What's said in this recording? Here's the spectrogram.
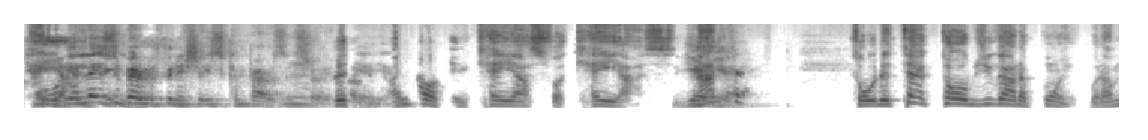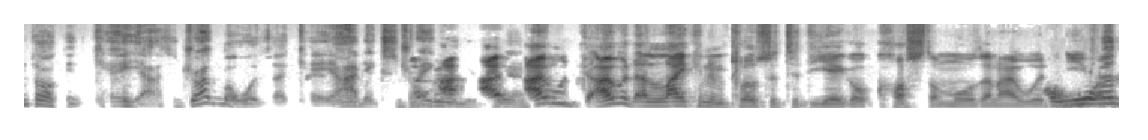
chaos. Yeah, let Zuberi finish his comparison. Mm. Sorry. Listen, yeah, yeah. I'm talking chaos for chaos. Yeah, yeah. Tech. So the tech tobes, you got a point, but I'm talking chaos. Drogba was a chaotic striker. I, I, I, would I would liken him closer to Diego Costa more than I would. I was,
